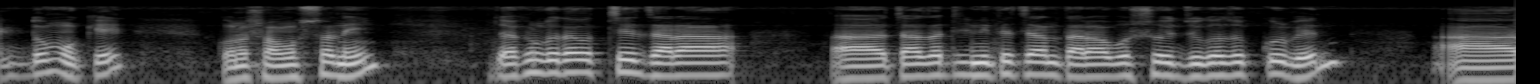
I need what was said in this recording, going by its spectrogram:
একদম ওকে কোনো সমস্যা নেই। তো এখন কথা হচ্ছে, যারা চার্জারটি নিতে চান, তারা অবশ্যই যোগাযোগ করবেন। আর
